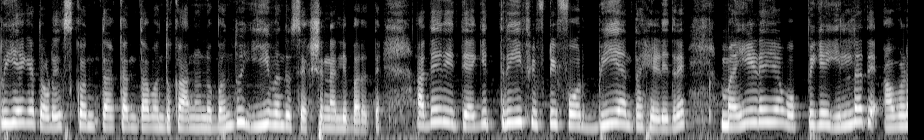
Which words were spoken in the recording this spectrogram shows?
ಕ್ರಿಯೆಗೆ ತೊಡಗಿಸ್ಕೊತಕ್ಕಂಥ ಒಂದು ಕಾನೂನು ಬಂದು ಈ ಒಂದು ಸೆಕ್ಷನಲ್ಲಿ ಬರುತ್ತೆ. ಅದೇ ರೀತಿಯಾಗಿ ತ್ರೀ ಫಿಫ್ಟಿ ಫೋರ್ ಬಿ ಅಂತ ಹೇಳಿದರೆ ಮಹಿಳೆಯ ಒಪ್ಪಿಗೆ ಇಲ್ಲದೆ ಅವಳ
